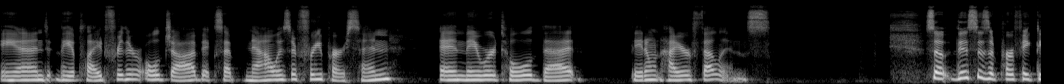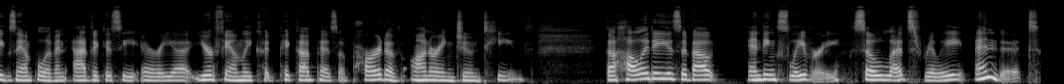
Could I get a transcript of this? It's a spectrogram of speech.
And they applied for their old job, except now as a free person. And they were told that they don't hire felons. So, this is a perfect example of an advocacy area your family could pick up as a part of honoring Juneteenth. The holiday is about ending slavery, so let's really end it.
